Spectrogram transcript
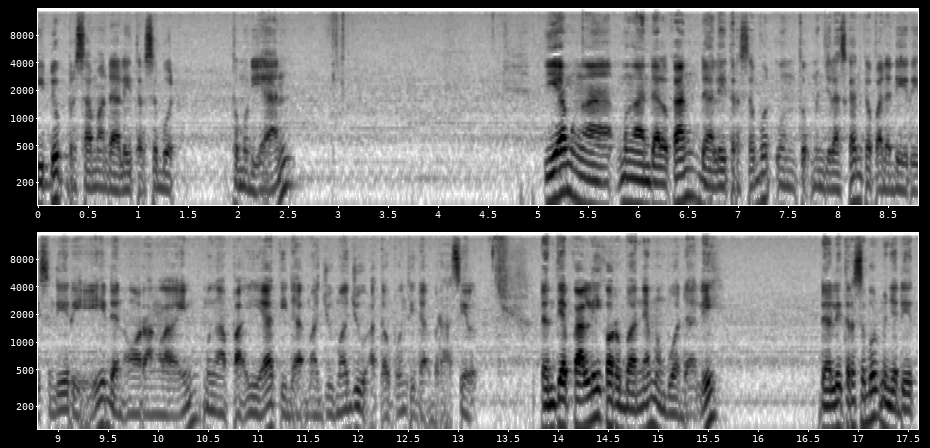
hidup bersama dalih tersebut. Kemudian, ia mengandalkan dalih tersebut untuk menjelaskan kepada diri sendiri dan orang lain mengapa ia tidak maju-maju ataupun tidak berhasil. Dan tiap kali korbannya membuat dalih, dalih tersebut menjadi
